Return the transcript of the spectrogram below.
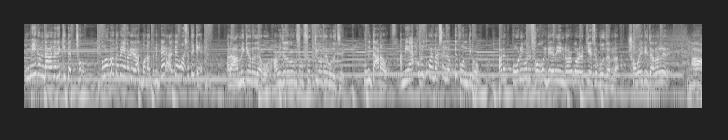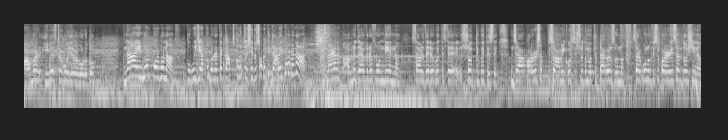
তুমি এখানে দাঁড়া দাঁড়িয়ে কি দেখছ? তোমার কথা আমি এবারে রাখব না। তুমি বের হয়ে যাও বাসা থেকে। আর আমি কেন যাব? আমি যে তোমাকে সব সত্যি কথাই বলেছি। তুমি দাঁড়াও আমি এখনই তোমার বাসার লোককে ফোন দিব। আরে পরিবারের সকলকে এখানে ইনভার করার কি আছে বুঝলাম না। সবাইকে জানালে আ- আমার ইমেজটা কই যাবে বলো তো? না ইনভাইট করব না। তুমি যে এত বড় একটা কাজ করেছ সেটা সবাইকে জানাইতে হবে না? ম্যাডাম আপনি দয়া করে ফোন দিয়েন না। স্যার যেটা কইতেছে সত্যি কইতেছে। যা করার সব কিছু আমি করছি শুধুমাত্র টাকার জন্য। স্যার কোনো কিছু করার নেই স্যার দোষী না।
